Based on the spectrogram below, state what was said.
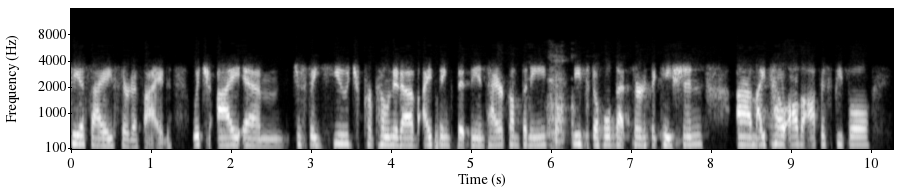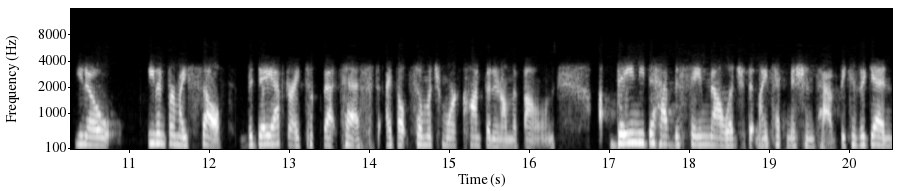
CSIA certified, which I am just a huge proponent of. I think that the entire company needs to hold that certification. Um, I tell all the office people, you know, even for myself, the day after I took that test, I felt so much more confident on the phone. They need to have the same knowledge that my technicians have because again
